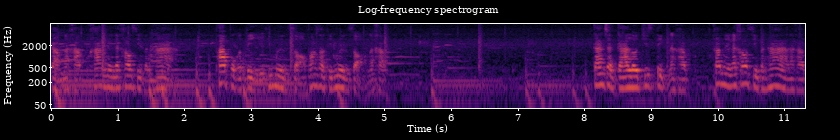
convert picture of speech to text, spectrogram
กรรมนะครับ ค่าเมตรเข้า4 5 0 0ภาปกติอยู่ที่ 1 2ื่นภาคเสาร์อาที่หมื่นนะครับ การจัดการโลจิสติกนะครับ ค่าเมตรเข้า4 5 0 0นะครับ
